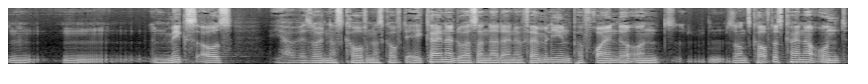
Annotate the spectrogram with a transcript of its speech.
ein, ein Mix aus, ja, wer soll denn das kaufen? Das kauft ja eh keiner. Du hast dann da deine Family, ein paar Freunde und sonst kauft das keiner. Und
